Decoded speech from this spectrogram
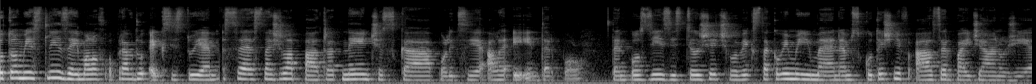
Potom, jestli Zejmalov opravdu existuje, se snažila pátrat nejen česká policie, ale i Interpol. Ten později zjistil, že člověk s takovým jménem skutečně v Azerbajdžánu žije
